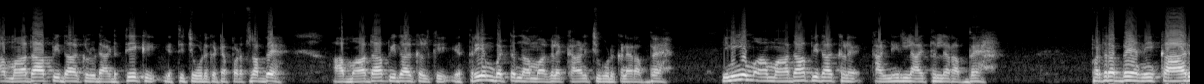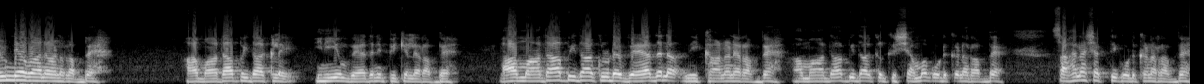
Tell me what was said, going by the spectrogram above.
ആ മാതാപിതാക്കളുടെ അടുത്തേക്ക് എത്തിച്ചു കൊടുക്കട്ടെ പടത്തറബ്ബെ ആ മാതാപിതാക്കൾക്ക് എത്രയും പെട്ടെന്ന് ആ മകളെ കാണിച്ചു കൊടുക്കണേ റബ്ബേ. ഇനിയും ആ മാതാപിതാക്കളെ കണ്ണീരിലാഴ്ത്തല്ലേ റബ്ബേ. പടത്തറബ്ബെ നീ കാരുണ്യവാനാണ് റബ്ബേ. ആ മാതാപിതാക്കളെ ഇനിയും വേദനിപ്പിക്കല്ലേ റബ്ബേ. ആ മാതാപിതാക്കളുടെ വേദന നീ കാണണേ റബ്ബേ. ആ മാതാപിതാക്കൾക്ക് ക്ഷമ കൊടുക്കണേ റബ്ബേ. സഹനശക്തി കൊടുക്കണേ റബ്ബേ.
